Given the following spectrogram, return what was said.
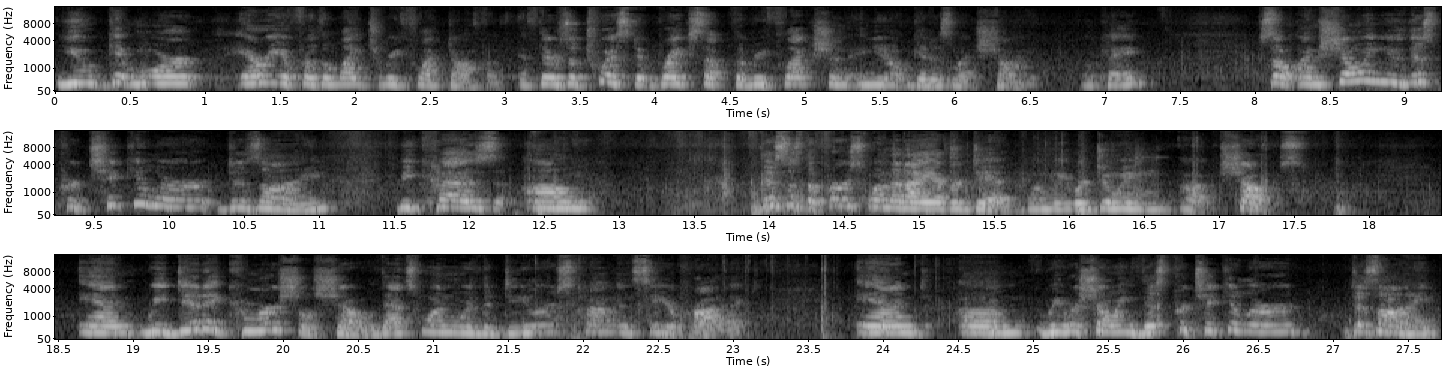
you get more area for the light to reflect off of. If there's a twist, it breaks up the reflection and you don't get as much shine. Okay? So I'm showing you this particular design because um, this is the first one that I ever did when we were doing uh, shows and we did a commercial show. That's one where the dealers come and see your product. And um, we were showing this particular design,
